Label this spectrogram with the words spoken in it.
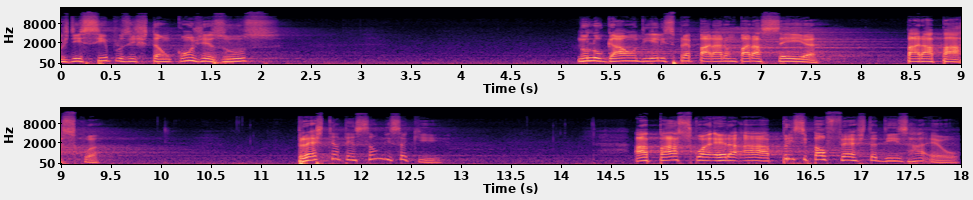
os discípulos estão com Jesus no lugar onde eles prepararam para a ceia, para a Páscoa. Prestem atenção nisso aqui. A Páscoa era a principal festa de Israel.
